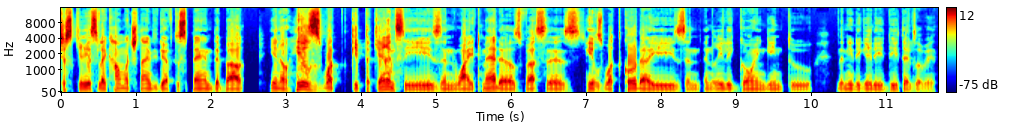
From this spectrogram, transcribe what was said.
Just curious, like how much time did you have to spend about you know here's what cryptocurrency is and why it matters versus here's what Coda is and and really going into the nitty gritty details of it.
